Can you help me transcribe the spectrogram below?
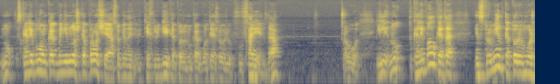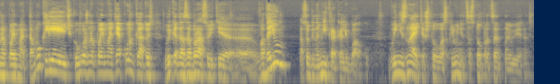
Ну, с калиблом как бы немножко проще, особенно тех людей, которые, ну, как бы, вот я же говорю, форель, да? Вот. Или, ну, колебалка это инструмент, который можно поймать, там, уклеечку, можно поймать окунька. То есть, вы когда забрасываете э, водоем, особенно микроколебалку, вы не знаете, что у вас клюнет со стопроцентной уверенностью.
